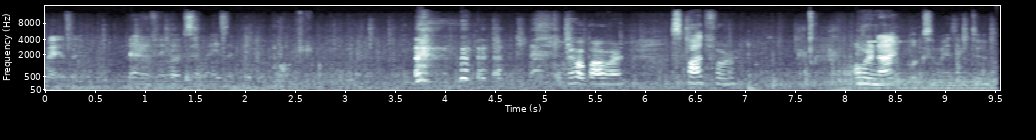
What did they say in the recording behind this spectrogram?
amazing. Everything looks amazing. I hope our spot for overnight looks amazing too.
